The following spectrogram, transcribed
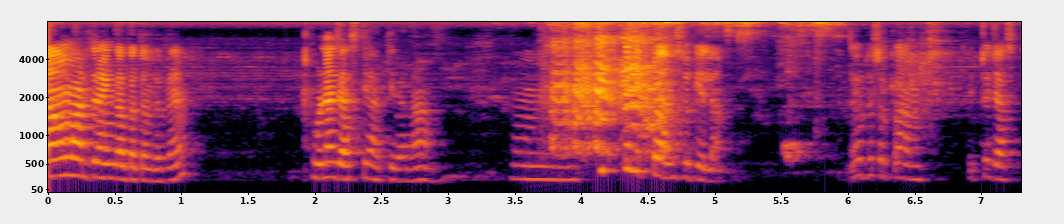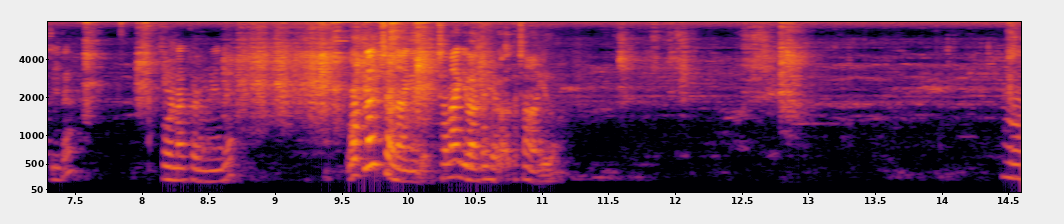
ನಾವು ಮಾಡಿದ್ರೆ ಹೆಂಗಾಗತ್ತಂದ್ರೆ ಹೂರ್ಣ ಜಾಸ್ತಿ ಹಾಕ್ತಿರಲ್ಲ? ಹಿಟ್ಟು ಹಿಟ್ಟು ಅನ್ಸೋಕ್ಕಿಲ್ಲ ಇವ್ರದ್ದು ಸ್ವಲ್ಪ ಹಿಟ್ಟು ಜಾಸ್ತಿ ಇದೆ, ಹೂರ್ಣ ಕಡಿಮೆ ಇದೆ. ಒಟ್ನಲ್ಲಿ ಚೆನ್ನಾಗಿದೆ. ಚೆನ್ನಾಗಿಲ್ಲ ಅಂತ ಹೇಳೋದು, ಚೆನ್ನಾಗಿದೆ. ಹ್ಞೂ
